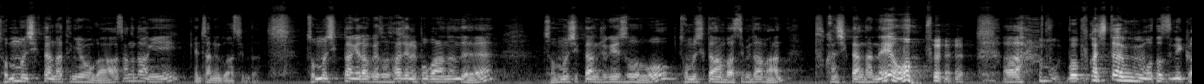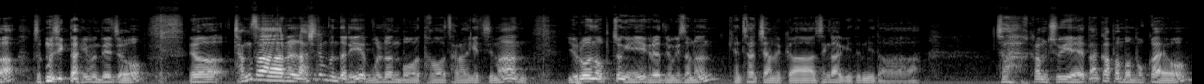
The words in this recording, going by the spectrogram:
전문 식당 같은 경우가 상당히 괜찮은 것 같습니다. 전문 식당이라고 해서 사진을 뽑아놨는데 전문 식당 중에서도 전문 식당은 봤습니다만 북한 식당 같네요. 아, 뭐 북한 식당이면 어떻습니까? 전문 식당이면 되죠. 어, 장사를 하시는 분들이 물론 뭐 더 잘 알겠지만 이런 업종이 그래도 여기서는 괜찮지 않을까 생각이 듭니다. 자, 그럼 주위에 땅값 한번 볼까요?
